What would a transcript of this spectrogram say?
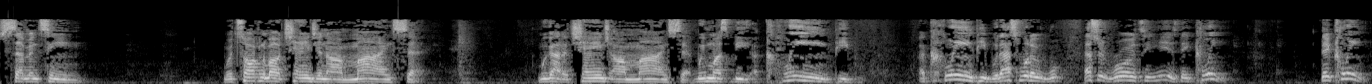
17. We're talking about changing our mindset. We got to change our mindset. We must be a clean people. A clean people. That's what a, that's what royalty is. They clean. They're clean.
